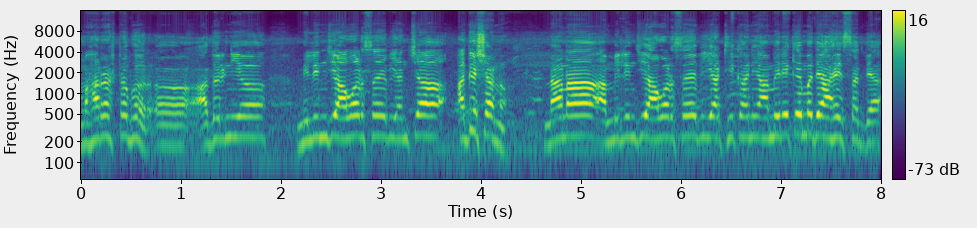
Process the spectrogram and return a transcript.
महाराष्ट्रभर आदरणीय मिलिंदजी आवाडसाहेब यांच्या आदेशानं नाना मिलिंदजी आवाडसाहेब या ठिकाणी अमेरिकेमध्ये आहेत सध्या.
